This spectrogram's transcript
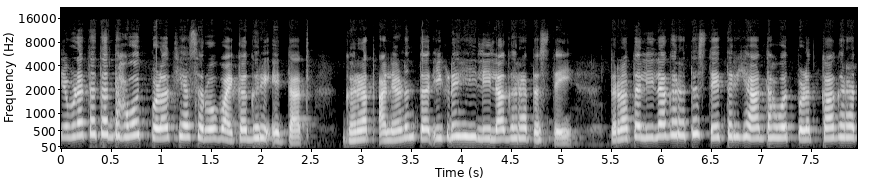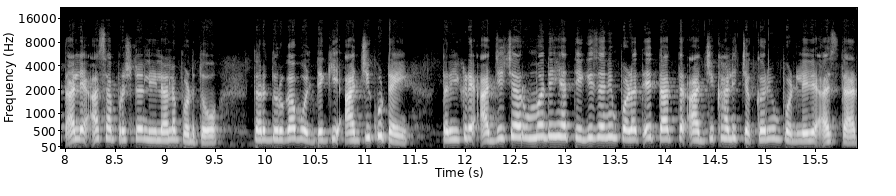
तेवढ्यात आता धावत पळत ह्या सर्व बायका घरी येतात. घरात आल्यानंतर इकडे ही लीला घरात असते. तर आता लीला घरात असते तर ह्या धावत पळत का घरात आले असा प्रश्न लीलाला पडतो. तर दुर्गा बोलते की आजी कुठे आहे? तर इकडे आजीच्या रूममध्ये ह्या तिघीजणी पळत येतात तर आजी खाली चक्कर येऊन पडलेले असतात.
